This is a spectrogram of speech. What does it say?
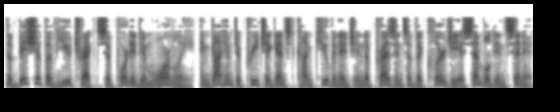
The Bishop of Utrecht supported him warmly, and got him to preach against concubinage in the presence of the clergy assembled in synod.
